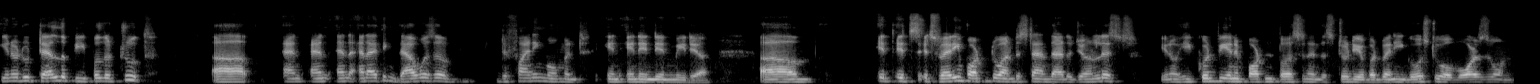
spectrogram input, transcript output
you know, to tell the people the truth. Uh, and, and, and, and I think that was a defining moment in, in Indian media. Um, it, it's, it's very important to understand that a journalist, you know, he could be an important person in the studio, but when he goes to a war zone,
